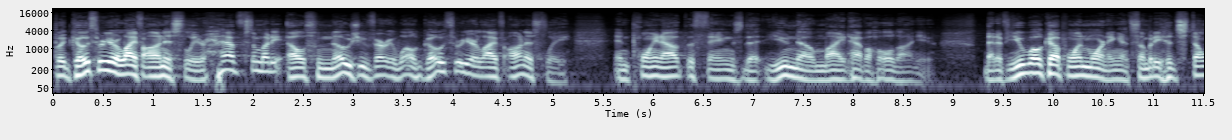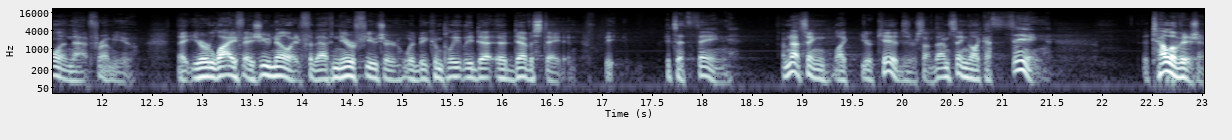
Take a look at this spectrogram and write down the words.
But go through your life honestly, or have somebody else who knows you very well go through your life honestly and point out the things that you know might have a hold on you. That if you woke up one morning and somebody had stolen that from you, that your life as you know it for that near future would be completely de- uh, devastated. It's a thing. I'm not saying like your kids or something, I'm saying like a thing. The television,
